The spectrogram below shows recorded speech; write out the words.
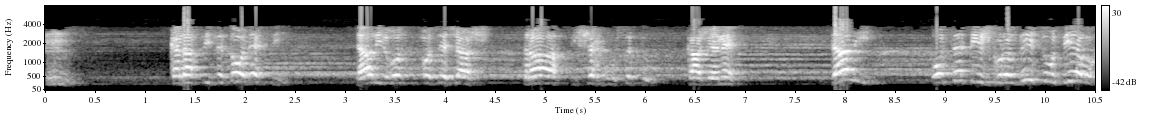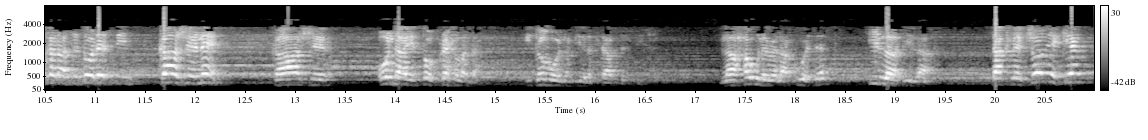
kada ti se to desi, da li osjećaš strast i šehu u srcu? Kaže ne. Da li osjetiš groznicu u tijelu kada se to desi? Kaže ne. Kaže, onda je to prehlada. I dovoljno ti je da se abdestiš. La haule vela kuvete illa billah. Dakle, čovjek je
